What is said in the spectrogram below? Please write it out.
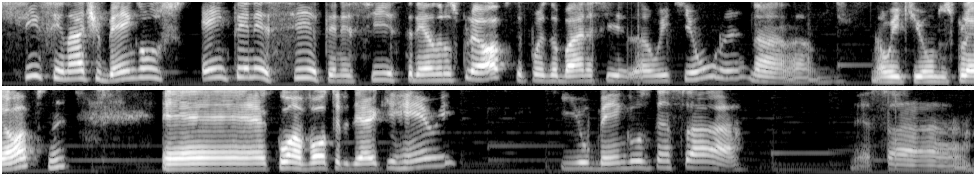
Cincinnati Bengals em Tennessee. Tennessee estreando nos playoffs, depois do Bayern na Week 1, né? Na, na, Week 1 dos playoffs, né? É, com a volta de Derrick Henry e o Bengals nessa nessa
